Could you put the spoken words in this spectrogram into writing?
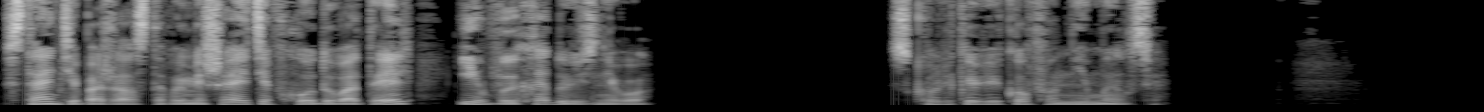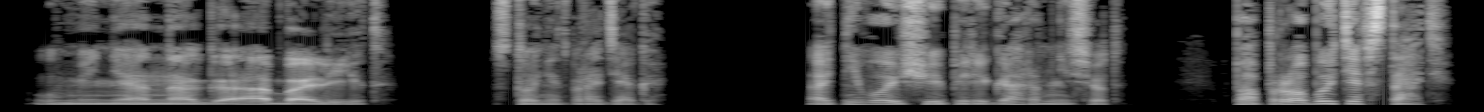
Встаньте, пожалуйста, вы мешаете входу в отель и выходу из него». Сколько веков он не мылся? «У меня нога болит», — стонет бродяга. От него еще и перегаром несет. «Попробуйте встать».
